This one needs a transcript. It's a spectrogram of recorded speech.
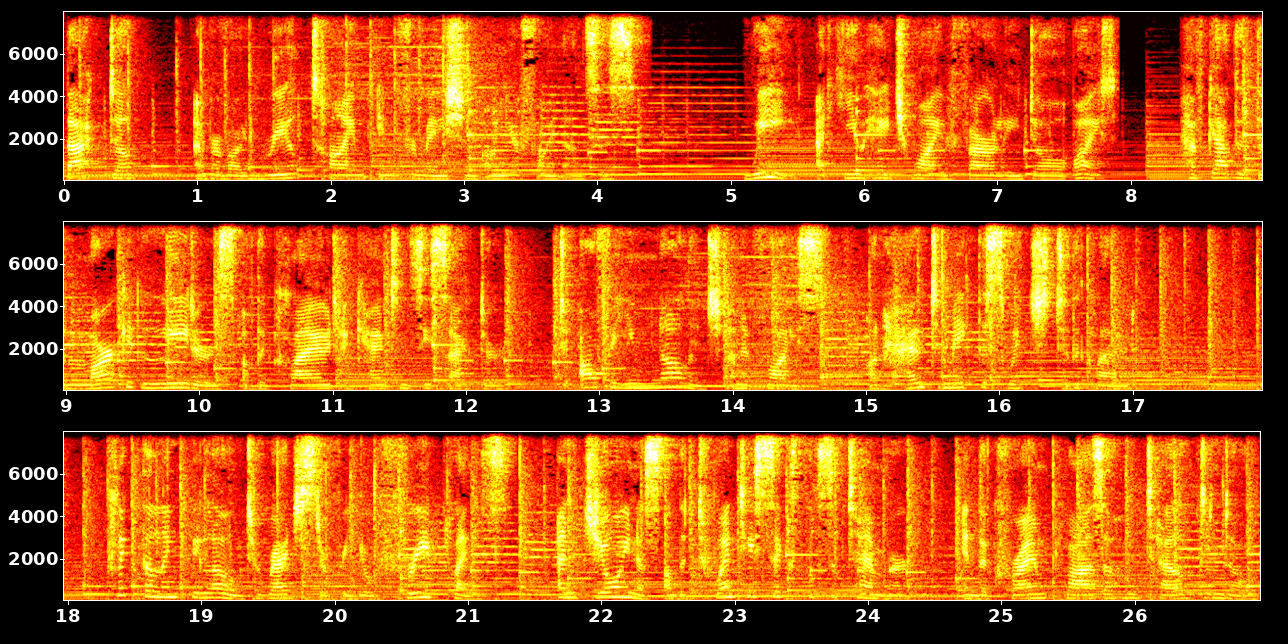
backed up, and provide real time information on your finances. We at UHY Farrelly Dawe White have gathered the market leaders of the cloud accountancy sector to offer you knowledge and advice on how to make the switch to the cloud. Click the link below to register for your free place and join us on the 26th of September in the Crowne Plaza Hotel Dundalk.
